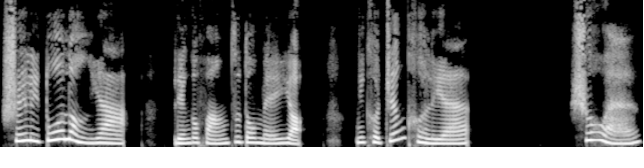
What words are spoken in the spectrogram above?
水里多冷呀，连个房子都没有。你可真可怜。说完，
